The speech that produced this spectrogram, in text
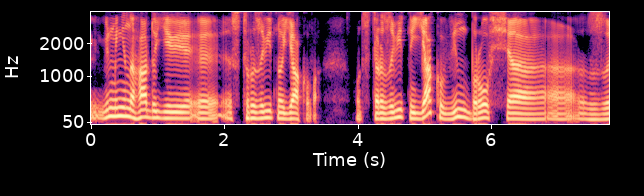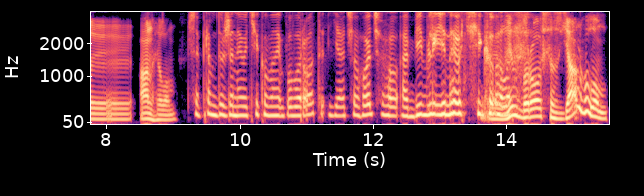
він мені нагадує е, старозавітного Якова. От старозавітний Яков він боровся е, з ангелом. Це прям дуже неочікуваний поворот. Я чого чого, а Біблії не очікувала. Він боровся з Янголом,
